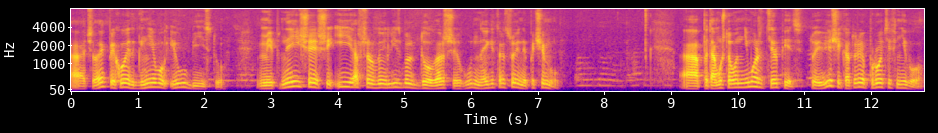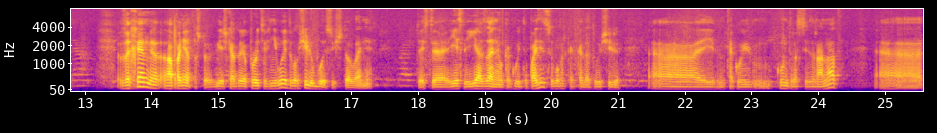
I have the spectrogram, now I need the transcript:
а, человек приходит к гневу и убийству. Мипнейше ши и авшерлой лизбаль доллар шигун негитрацойны. Почему? А, потому что он не может терпеть той вещи, которая против него. Вехен, а понятно, что вещь, которая против него, это вообще любое существование. То есть, э, если я занял какую-то позицию, помнишь, как когда-то учили, Э, такой кунтрас из Ранат, э,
